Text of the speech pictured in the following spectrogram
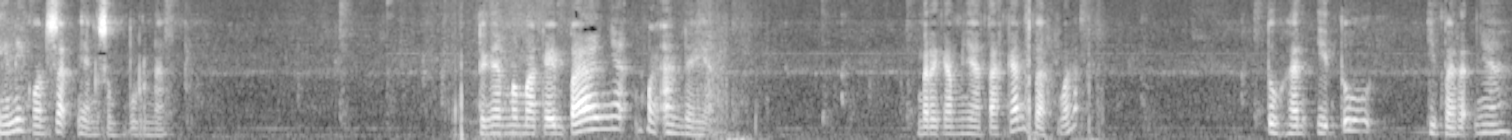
Ini konsep yang sempurna. Dengan memakai banyak pengandaian. Mereka menyatakan bahwa Tuhan itu ibaratnya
